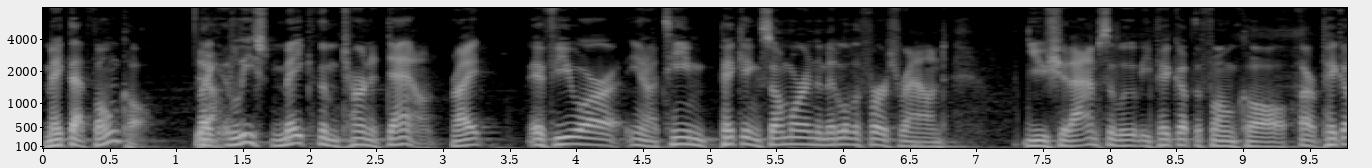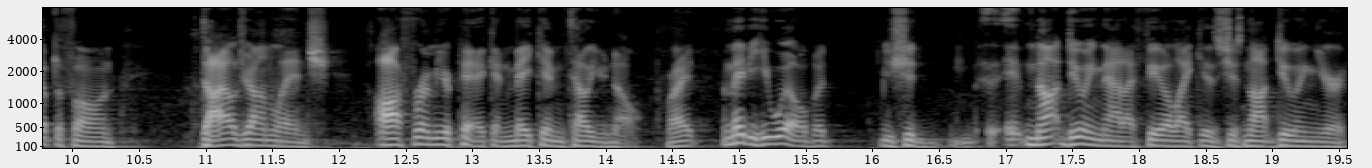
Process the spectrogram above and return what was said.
make that phone call. Like Yeah. at least make them turn it down, right? If you are, you know, a team picking somewhere in the middle of the first round, you should absolutely pick up the phone call or pick up the phone, dial John Lynch, offer him your pick, and make him tell you no, right? And maybe he will, but you should eh, not doing that. I feel like is just not doing your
